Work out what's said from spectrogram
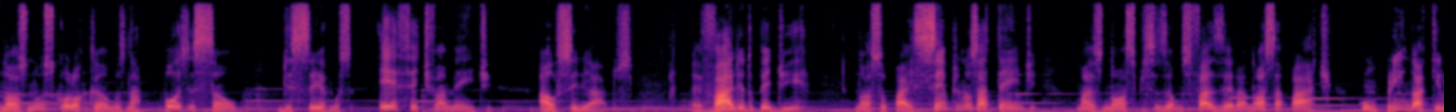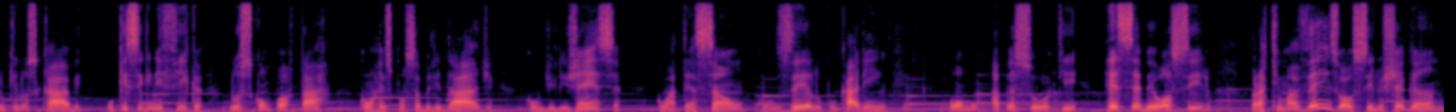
nós nos colocamos na posição de sermos efetivamente auxiliados. É válido pedir, nosso Pai sempre nos atende, mas nós precisamos fazer a nossa parte, cumprindo aquilo que nos cabe, o que significa nos comportar com responsabilidade, com diligência, com atenção, com zelo, com carinho, como a pessoa que recebeu auxílio, para que uma vez o auxílio chegando,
